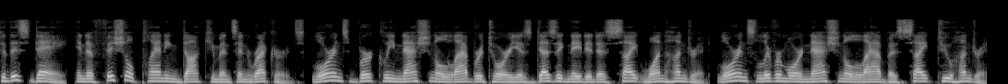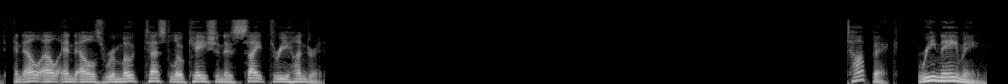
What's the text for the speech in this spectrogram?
To this day, in official planning documents and records, Lawrence Berkeley National Laboratory is designated as Site 100, Lawrence Livermore National Lab as Site 200, and LLNL's remote test location as Site 300. Renaming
